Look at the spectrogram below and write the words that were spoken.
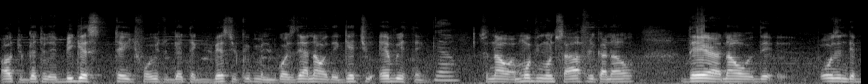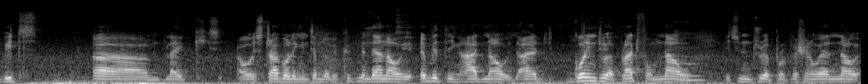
how to get to the biggest stage for you to get the best equipment because there now they get you everything. Yeah. So now I'm moving on to South Africa now. There now they wasn't a bit um, like I was struggling in terms of equipment. There now everything had now I gone into a platform now. Mm. It's into a profession where now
